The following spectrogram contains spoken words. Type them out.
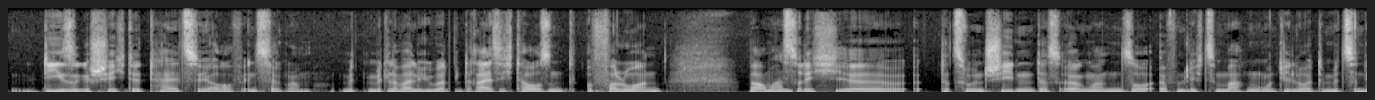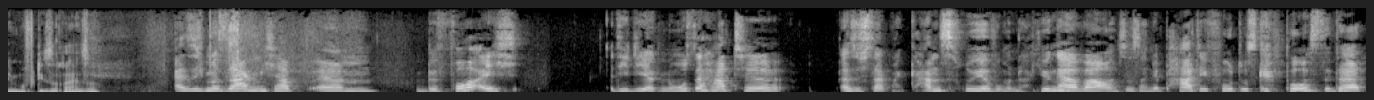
diese Geschichte teilst du ja auch auf Instagram mit mittlerweile über 30.000 Followern. Warum hast du dich äh, dazu entschieden, das irgendwann so öffentlich zu machen und die Leute mitzunehmen auf diese Reise? Also ich muss sagen, ich habe, ähm, bevor ich die Diagnose hatte, also ich sag mal ganz früher, wo man noch jünger war und so seine Partyfotos gepostet hat,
